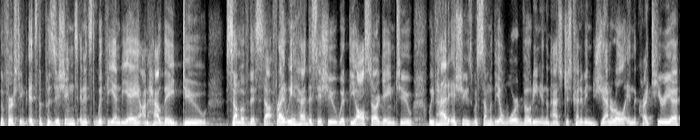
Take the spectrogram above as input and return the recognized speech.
the first team. It's the positions and it's with the NBA on how they do some of this stuff, right? We had this issue with the All Star game too. We've had issues with some of the award voting in the past, just kind of in general in the criteria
